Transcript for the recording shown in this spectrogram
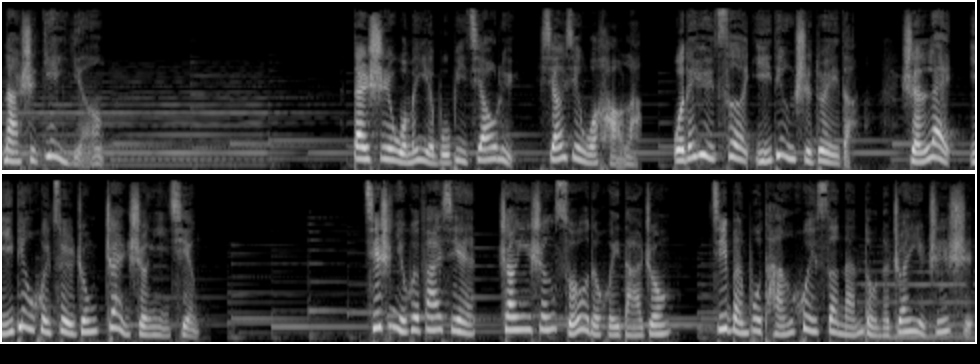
那是电影，但是我们也不必焦虑，相信我好了，我的预测一定是对的，人类一定会最终战胜疫情。其实你会发现，张医生所有的回答中，基本不谈晦涩难懂的专业知识，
